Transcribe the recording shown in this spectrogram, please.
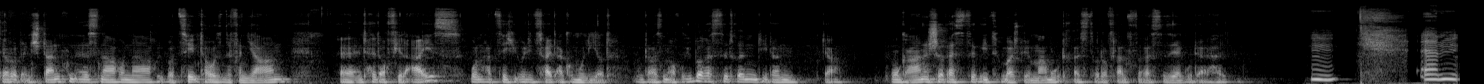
der dort entstanden ist, nach und nach über Zehntausende von Jahren, äh, enthält auch viel Eis und hat sich über die Zeit akkumuliert. Und da sind auch Überreste drin, die dann ja, organische Reste, wie zum Beispiel Mammutreste oder Pflanzenreste, sehr gut erhalten. Hm. Ähm,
